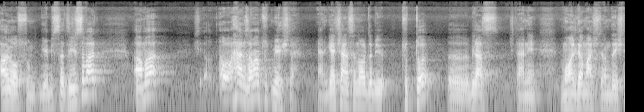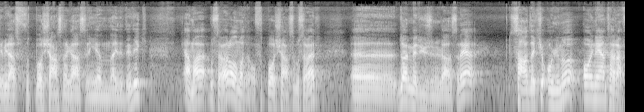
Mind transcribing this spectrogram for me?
ay olsun diye bir stratejisi var. Ama o her zaman tutmuyor işte. Yani geçen sene orada bir tuttu. Ee, biraz işte hani Molde maçlarında işte biraz futbol şansı da Galatasaray'ın yanındaydı dedik. Ama bu sefer olmadı. O futbol şansı bu sefer e, dönmedi yüzünü Galatasaray'a. Sahadaki oyunu oynayan taraf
